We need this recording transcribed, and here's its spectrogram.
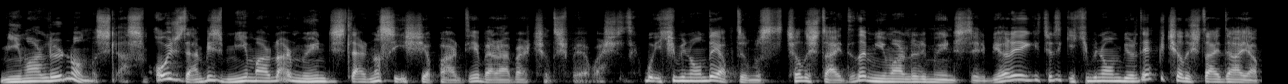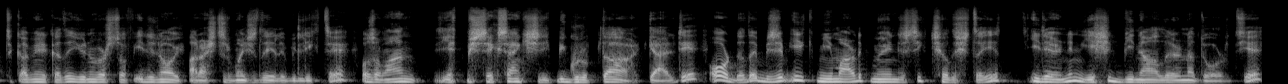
mimarların olması lazım. O yüzden biz mimarlar, mühendisler nasıl iş yapar diye beraber çalışmaya başladık. Bu 2010'da yaptığımız çalıştayda da mimarları, mühendisleri bir araya getirdik. 2011'de bir çalıştay daha yaptık. Amerika'da University of Illinois araştırmacılığıyla birlikte. O zaman 70-80 kişilik bir grup daha geldi. Orada da bizim ilk mimarlık mühendislik çalıştayı ilerinin yeşil binalarına doğru diye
